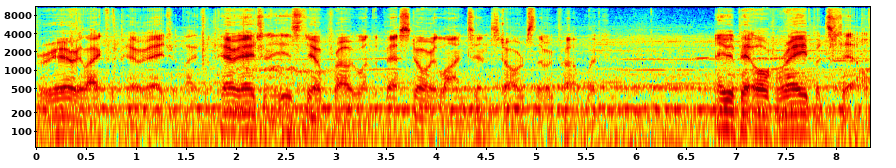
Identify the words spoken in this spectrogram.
really like the Imperial Agent. Like, the Imperial Agent is still probably one of the best storylines in Star Wars The Republic. Maybe a bit overrated, but still.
